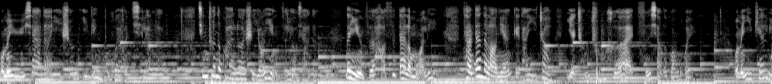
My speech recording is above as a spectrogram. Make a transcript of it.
我们余下的一生一定不会很凄凉的。青春的快乐是有影子留下的，那影子好似带了魔力，惨淡的老年给他一照，也呈出和蔼慈祥的光辉。我们一天里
